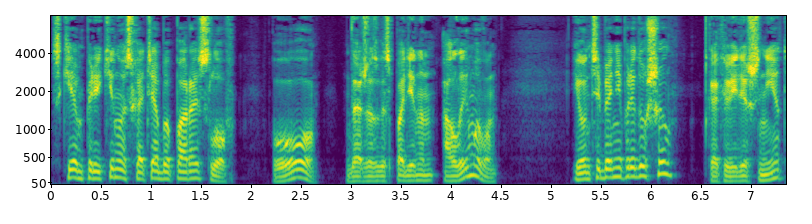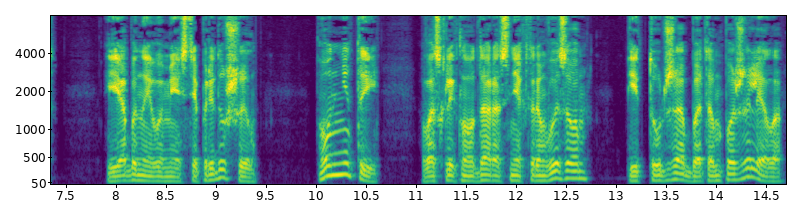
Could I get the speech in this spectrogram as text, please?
с кем перекинулась хотя бы парой слов. «О, даже с господином Алымовым? И он тебя не придушил? Как видишь, нет. Я бы на его месте придушил». «Он не ты», — воскликнула Дара с некоторым вызовом и тут же об этом пожалела.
